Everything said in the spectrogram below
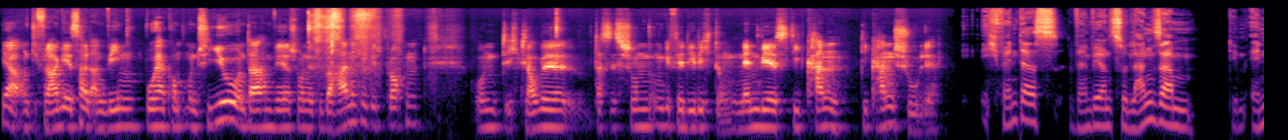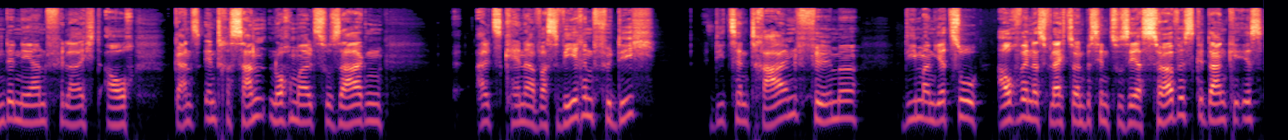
ja, und die Frage ist halt, an wen, woher kommt Munchio? Und da haben wir ja schon jetzt über Haneke gesprochen. Und ich glaube, das ist schon ungefähr die Richtung. Nennen wir es die Kann, die Kann-Schule. Ich fände das, wenn wir uns so langsam dem Ende nähern, vielleicht auch ganz interessant, nochmal zu sagen, als Kenner, was wären für dich die zentralen Filme, die man jetzt so, auch wenn das vielleicht so ein bisschen zu sehr Service-Gedanke ist,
